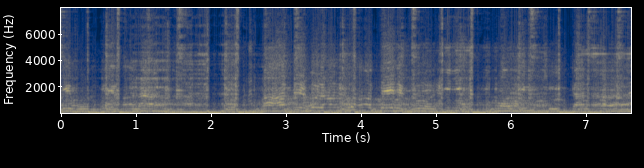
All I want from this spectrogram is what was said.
সে বুকে মালা মাতে হলাম পথের করি পথের ঠিকানা।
